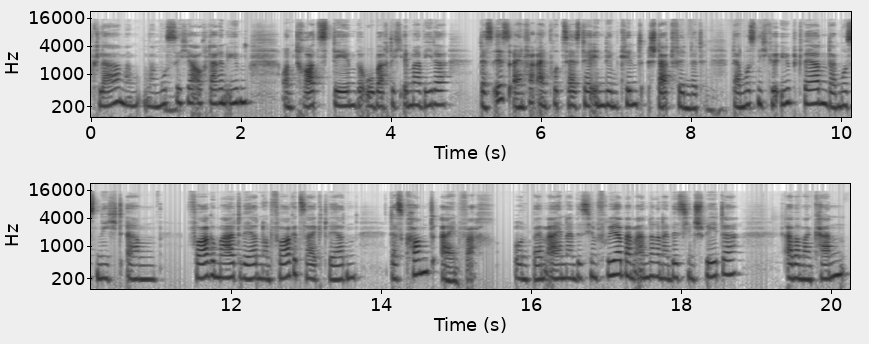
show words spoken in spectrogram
Klar, man, man muss sich ja auch darin üben. Und trotzdem beobachte ich immer wieder, das ist einfach ein Prozess, der in dem Kind stattfindet. Mhm. Da muss nicht geübt werden, da muss nicht ähm, vorgemalt werden und vorgezeigt werden. Das kommt einfach. Und beim einen ein bisschen früher, beim anderen ein bisschen später. Aber man kann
